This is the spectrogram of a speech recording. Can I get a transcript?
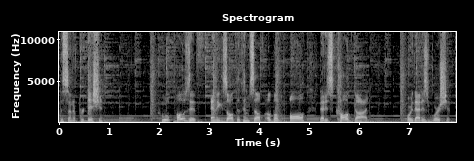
the son of perdition, who opposeth and exalteth himself above all that is called God, or that is worshipped,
